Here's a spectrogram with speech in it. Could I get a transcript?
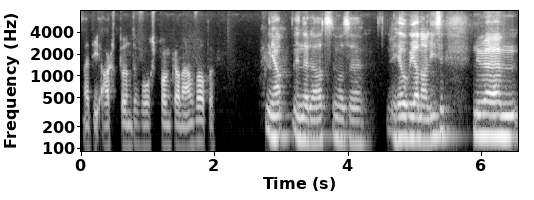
met die acht punten voorsprong kan aanvatten. Ja, inderdaad. Dat was een heel goede analyse. Nu, ehm,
